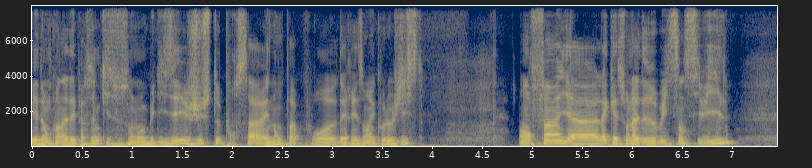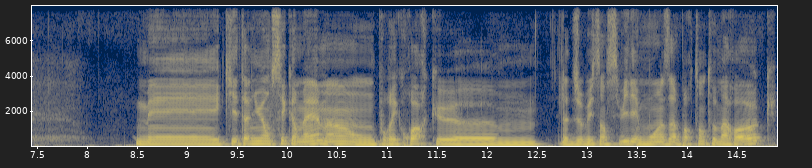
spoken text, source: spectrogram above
et donc on a des personnes qui se sont mobilisées juste pour ça et non pas pour euh, des raisons écologistes. Enfin, il y a la question de la désobéissance civile mais qui est à nuancer quand même. hein. On pourrait croire que la désobéissance civile est moins importante au Maroc.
